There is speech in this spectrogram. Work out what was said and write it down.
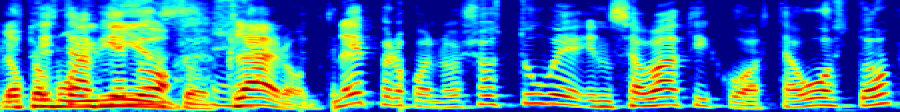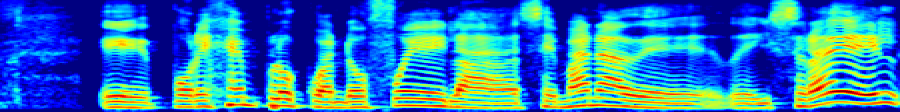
lo Estos que estás viendo. Claro, ¿entendés? Pero cuando yo estuve en sabático hasta agosto, eh, por ejemplo, cuando fue la semana de, de Israel,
